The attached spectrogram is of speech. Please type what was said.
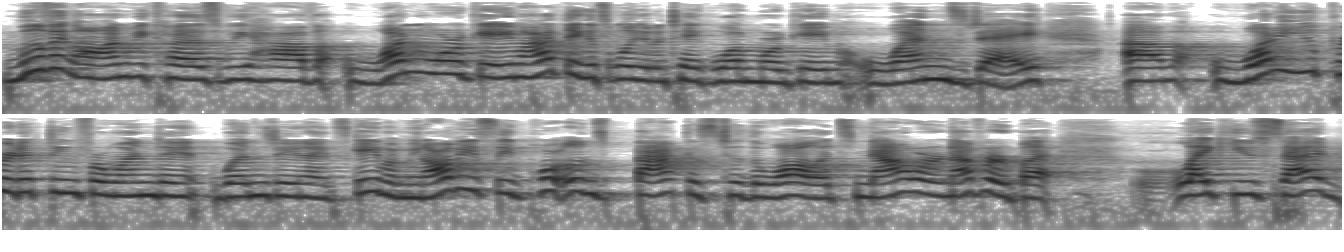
moving on because we have one more game. I think it's only going to take one more game Wednesday. Um, what are you predicting for Wednesday Wednesday night's game? I mean, obviously Portland's back is to the wall. It's now or never, but like you said,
